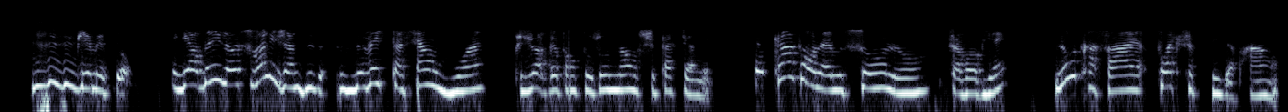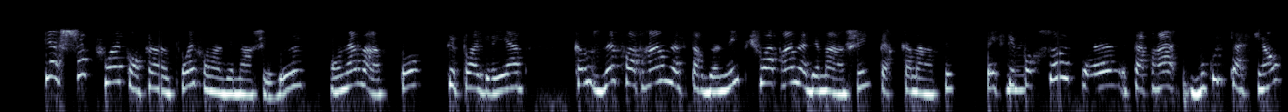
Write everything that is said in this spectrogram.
Puis aimer ça. Regardez, là, souvent les gens me disent Vous devez être patiente, moi. Puis je leur réponds toujours Non, je suis passionnée. Quand on aime ça, là, ça va bien. L'autre affaire, il faut accepter d'apprendre. Si à chaque fois qu'on fait un point, il faut en démarcher deux, on n'avance pas, c'est pas agréable. Comme je disais, il faut apprendre à se pardonner, puis il faut apprendre à démancher, puis à recommencer. c'est pour ça que ça prend beaucoup de passion,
